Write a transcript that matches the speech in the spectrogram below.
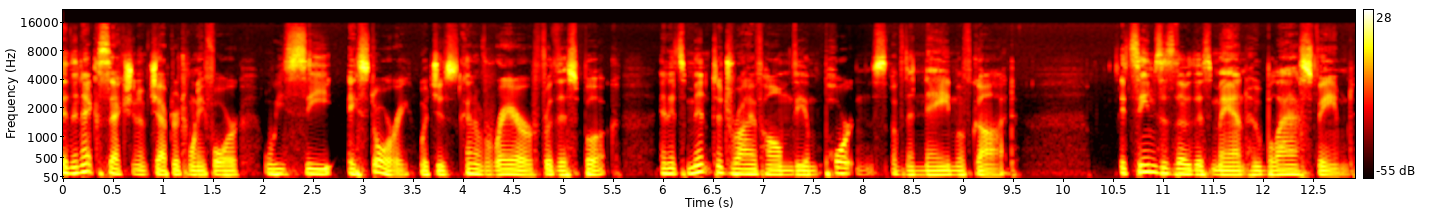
In the next section of chapter 24, we see a story which is kind of rare for this book, and it's meant to drive home the importance of the name of God. It seems as though this man who blasphemed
